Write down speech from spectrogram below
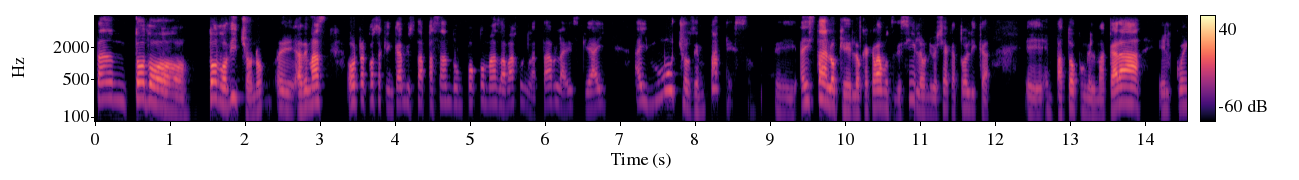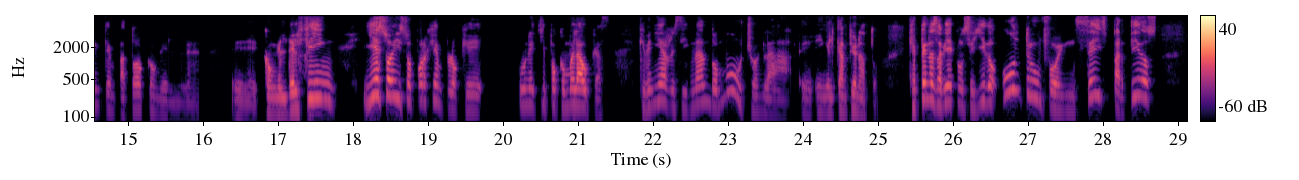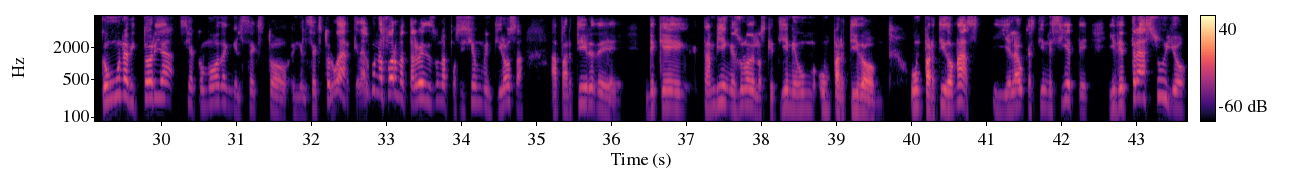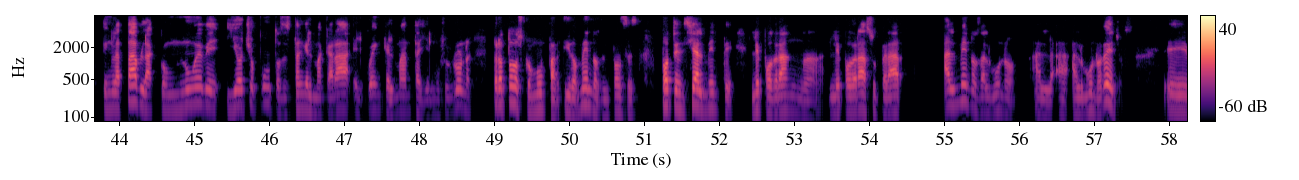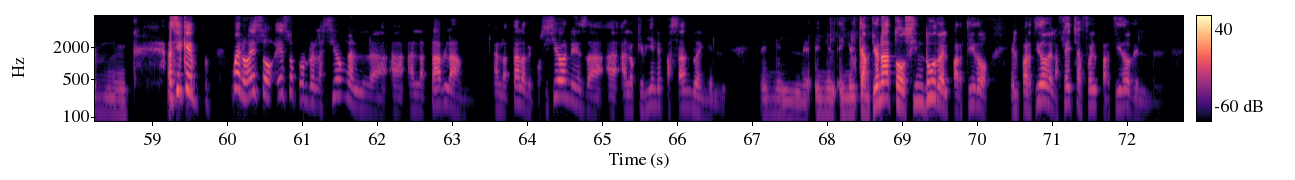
tan todo todo dicho, ¿no? Eh, además, otra cosa que en cambio está pasando un poco más abajo en la tabla es que hay, hay muchos empates. Eh, ahí está lo que, lo que acabamos de decir, la Universidad Católica eh, empató con el Macará, el Cuenca empató con el, eh, con el Delfín, y eso hizo, por ejemplo, que un equipo como el Aucas, que venía resignando mucho en, la, en el campeonato, que apenas había conseguido un triunfo en seis partidos, con una victoria se acomoda en el sexto, en el sexto lugar, que de alguna forma tal vez es una posición mentirosa a partir de, de que también es uno de los que tiene un, un, partido, un partido más, y el Aucas tiene siete, y detrás suyo en la tabla con nueve y ocho puntos están el Macará, el Cuenca, el Manta y el Musurruna, pero todos con un partido menos, entonces potencialmente le podrán, uh, le podrá superar al menos alguno, alguno de ellos. Eh, Así que, bueno, eso, eso con relación a la, a la tabla, a la tabla de posiciones, a, lo que viene pasando en el, en el, en, el, en el, campeonato. Sin duda, el partido, el partido de la fecha fue el partido del,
